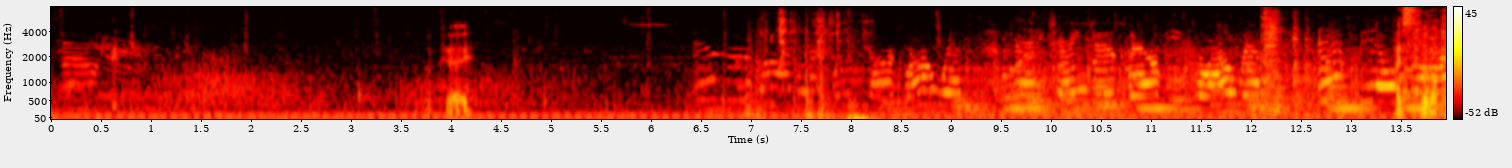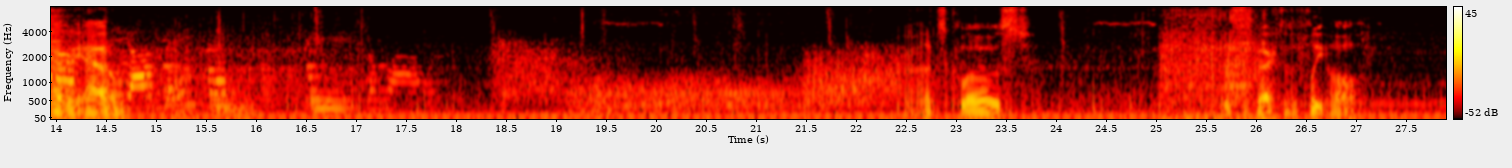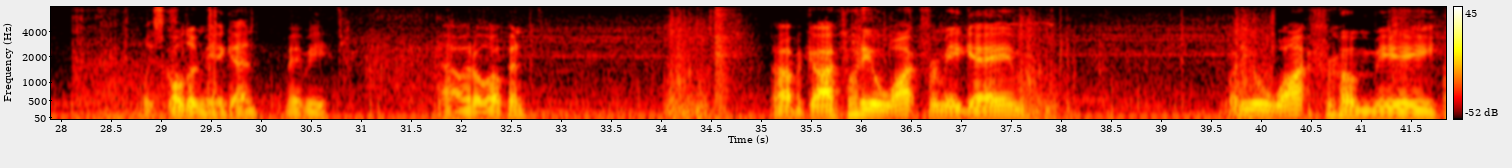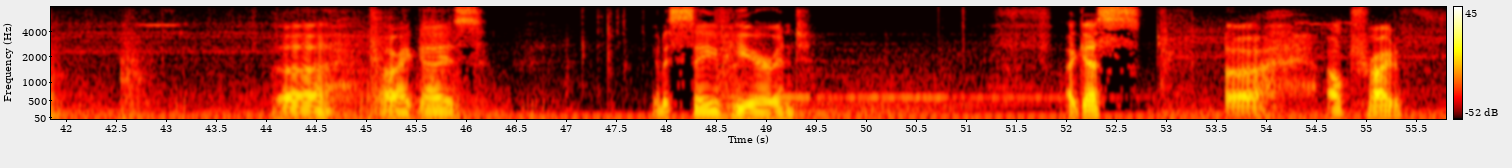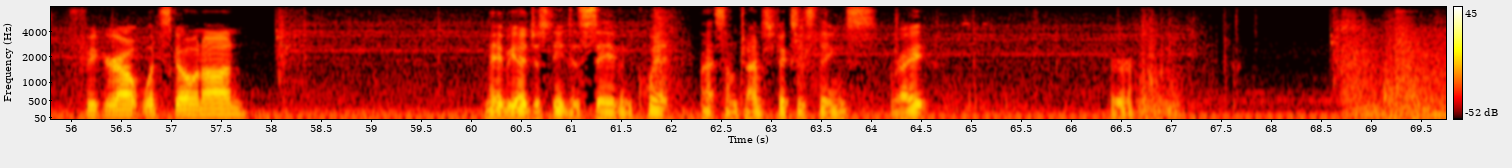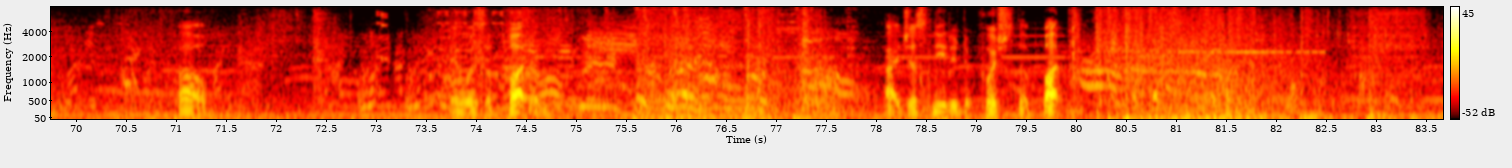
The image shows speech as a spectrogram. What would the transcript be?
Okay. I still don't have any Adam. Alright, that's closed. This is back to the Fleet Hall. Well, he scolded me again. Maybe now it'll open. Oh but god, what do you want from me, game? What do you want from me? Uh, alright guys. Gonna save here and... I guess... Uh, I'll try to figure out what's going on. Maybe I just need to save and quit. That sometimes fixes things, right? Or... Oh. It was a button. I just needed to push the button.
